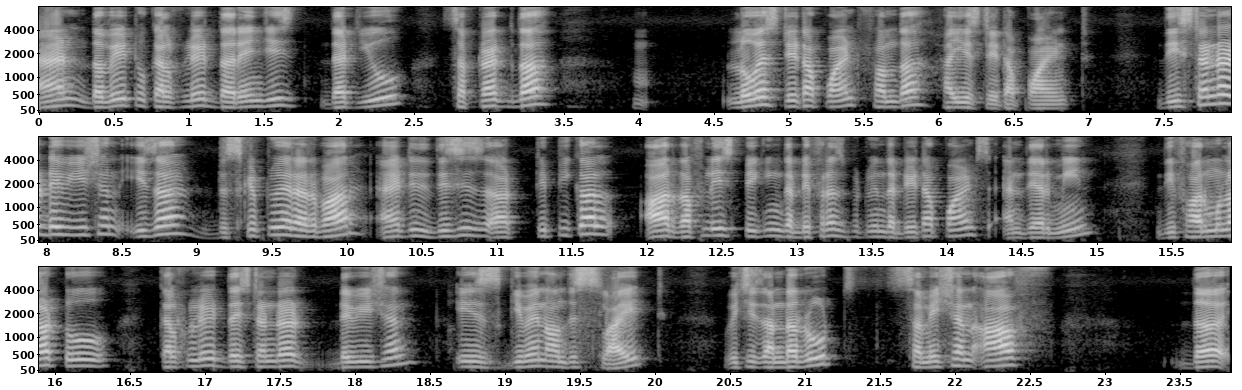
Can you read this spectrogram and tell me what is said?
and the way to calculate the range is that you subtract the lowest data point from the highest data point. The standard deviation is a descriptive error bar and this is a typical or roughly speaking the difference between the data points and their mean. The formula to calculate the standard deviation is given on this slide which is under root summation of the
